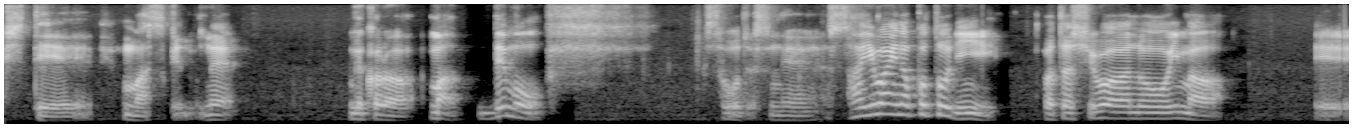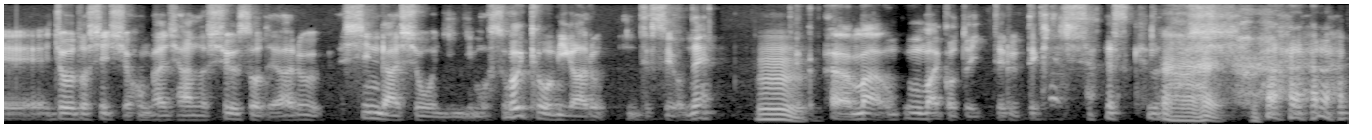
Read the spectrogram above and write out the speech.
してますけどね。だから、まあ、でも、そうですね。幸いなことに、私は、あの、今、えー浄土真宗本願寺派の宗祖である親鸞上人にもすごい興味があるんですよね。うんあまあ、うまいこと言ってるって感じなんですけど。はい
